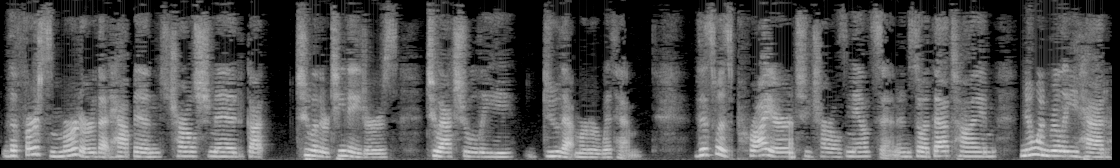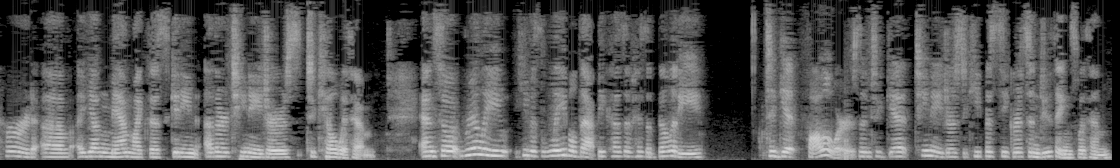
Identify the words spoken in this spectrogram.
the first murder that happened, Charles Schmid got two other teenagers to actually do that murder with him. This was prior to Charles Manson, and so at that time, no one really had heard of a young man like this getting other teenagers to kill with him. And so it really, he was labeled that because of his ability to get followers and to get teenagers to keep his secrets and do things with him.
